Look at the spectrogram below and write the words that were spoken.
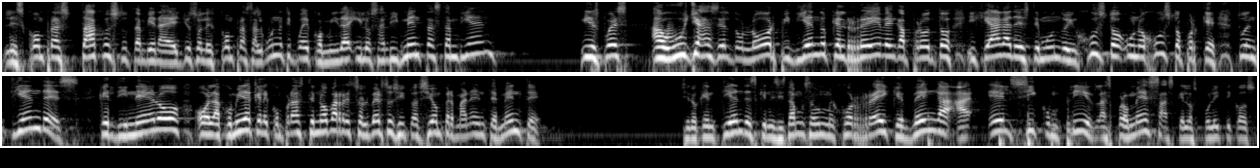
les compras tacos tú también a ellos o les compras algún tipo de comida y los alimentas también. Y después aullas del dolor pidiendo que el rey venga pronto y que haga de este mundo injusto uno justo, porque tú entiendes que el dinero o la comida que le compraste no va a resolver su situación permanentemente, sino que entiendes que necesitamos a un mejor rey que venga a él sí cumplir las promesas que los políticos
